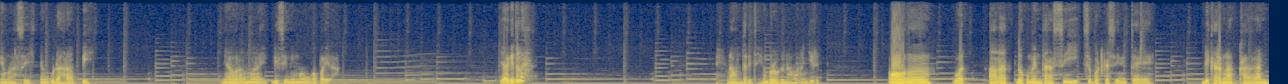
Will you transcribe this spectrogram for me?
ya masih yang udah rapi ya orang mah di sini mau apa ya? Ya gitulah. Eh naon tadi teh ngobrol ke naon anjir? Oh eh, buat alat dokumentasi si podcast ini teh dikarenakan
